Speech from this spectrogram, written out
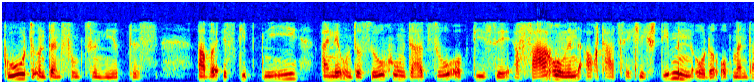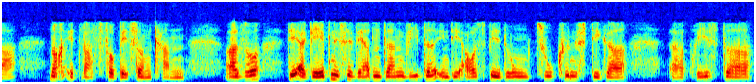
gut und dann funktioniert es. Aber es gibt nie eine Untersuchung dazu, ob diese Erfahrungen auch tatsächlich stimmen oder ob man da noch etwas verbessern kann. Also die Ergebnisse werden dann wieder in die Ausbildung zukünftiger äh, Priester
